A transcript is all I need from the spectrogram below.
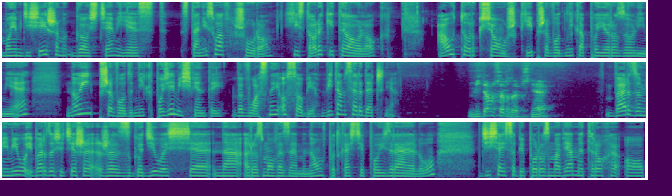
Moim dzisiejszym gościem jest Stanisław Szuro, historyk i teolog, autor książki Przewodnika po Jerozolimie, no i przewodnik po Ziemi Świętej we własnej osobie. Witam serdecznie. Witam serdecznie. Bardzo mi miło i bardzo się cieszę, że zgodziłeś się na rozmowę ze mną w podcaście po Izraelu. Dzisiaj sobie porozmawiamy trochę o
